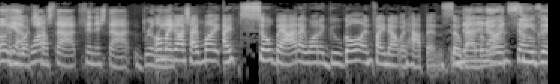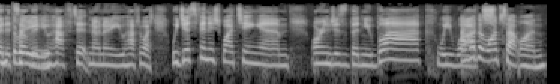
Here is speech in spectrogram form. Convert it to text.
Oh Have yeah, watched watch House- that. Finish that. Brilliant. Oh my gosh, I want I so bad. I want to Google and find out what happens. So no, bad. no, no! It's so season good. It's so good. You have to. No, no, no! You have to watch. We just finished watching um, Orange Is the New Black. We watched. I haven't watched that one.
